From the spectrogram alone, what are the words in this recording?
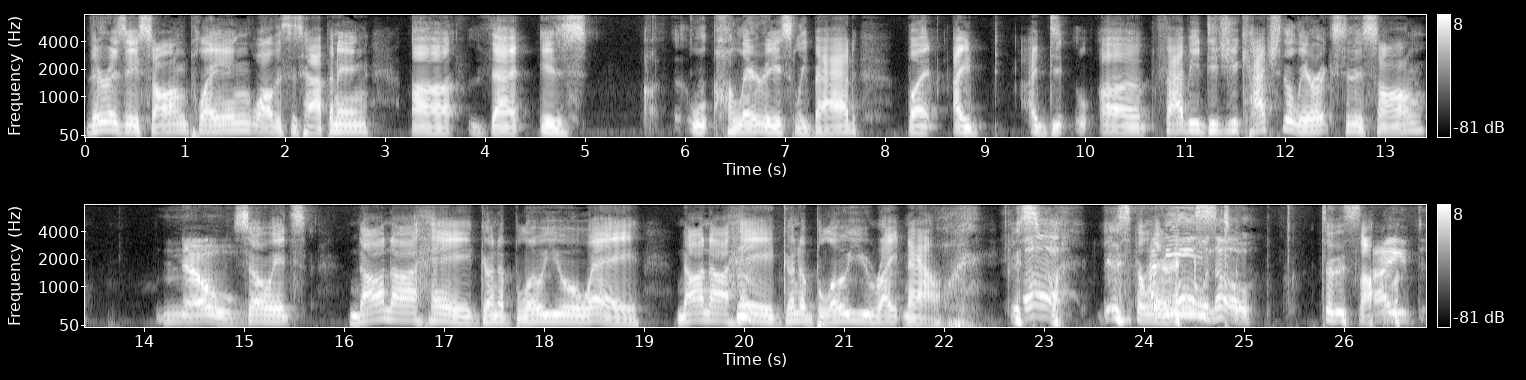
There is a song playing while this is happening, uh, that is uh, hilariously bad, but I, I did, uh, Fabi, did you catch the lyrics to this song? no. So it's na na hey, gonna blow you away. Na na hey, gonna blow you right now. is, is the lyrics. Oh no! to this song. I d-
